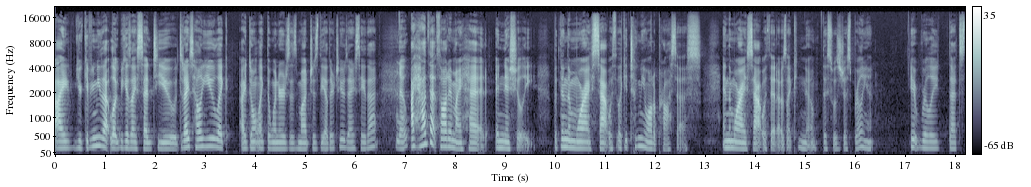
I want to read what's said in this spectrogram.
I you're giving me that look because I said to you, did I tell you like I don't like The Winners as much as the other two? Did I say that? No. I had that thought in my head initially, but then the more I sat with it, like it took me a while to process. And the more I sat with it, I was like, no, this was just brilliant. It really, that's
